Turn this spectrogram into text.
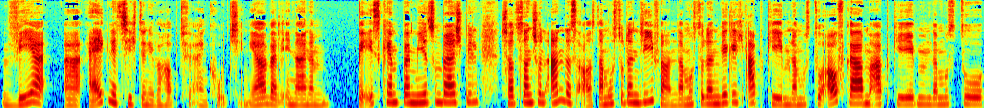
wer äh, eignet sich denn überhaupt für ein Coaching? Ja, weil in einem Basecamp bei mir zum Beispiel schaut es dann schon anders aus. Da musst du dann liefern, da musst du dann wirklich abgeben, da musst du Aufgaben abgeben, da musst du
